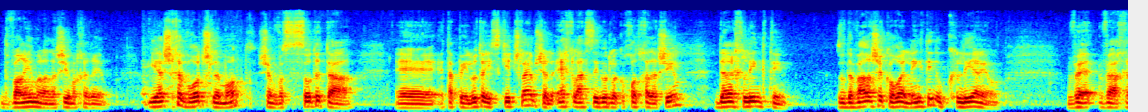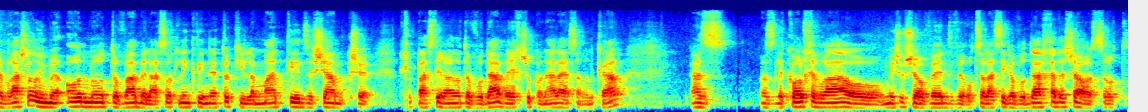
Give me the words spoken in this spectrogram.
הדברים על אנשים אחרים. יש חברות שלמות שמבססות את, ה, אה, את הפעילות העסקית שלהם של איך להשיג עוד לקוחות חדשים דרך לינקדאין. זה דבר שקורה, לינקדאין הוא כלי היום. ו- והחברה שלנו היא מאוד מאוד טובה בלעשות לינקדאין נטו, כי למדתי את זה שם כשחיפשתי רעיונות עבודה ואיכשהו פנה אליי הסמנכ"ל. אז, אז לכל חברה או מישהו שעובד ורוצה להשיג עבודה חדשה או לעשות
